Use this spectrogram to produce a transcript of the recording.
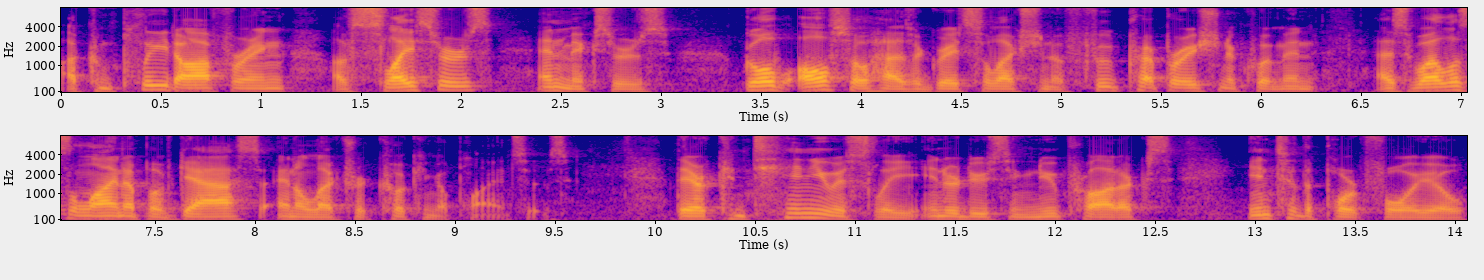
a complete offering of slicers and mixers, Globe also has a great selection of food preparation equipment as well as a lineup of gas and electric cooking appliances. They are continuously introducing new products into the portfolio,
